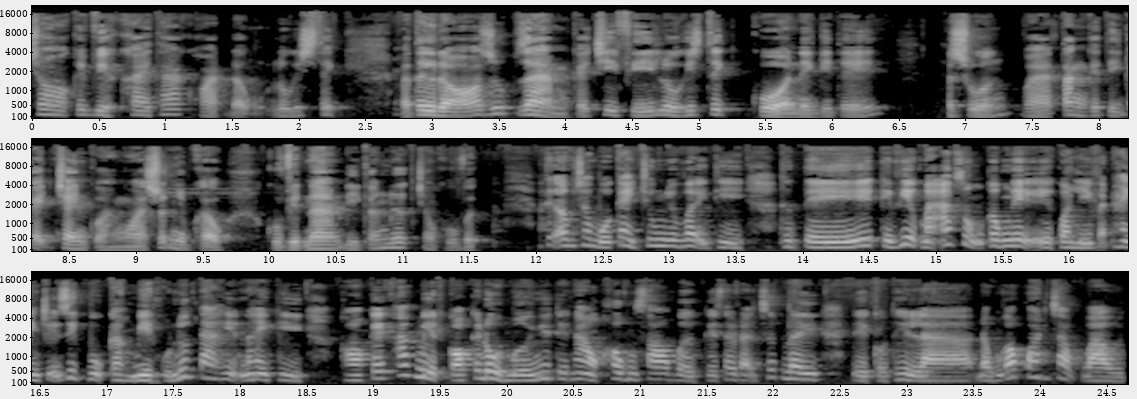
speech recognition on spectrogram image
cho cái việc khai thác hoạt động logistics và từ đó giúp giảm cái chi phí logistics của nền kinh tế xuống và tăng cái tính cạnh tranh của hàng hóa xuất nhập khẩu của Việt Nam đi các nước trong khu vực. Thưa ông, trong bối cảnh chung như vậy thì thực tế cái việc mà áp dụng công nghệ quản lý vận hành chuỗi dịch vụ cảng biển của nước ta hiện nay thì có cái khác biệt, có cái đổi mới như thế nào không so với cái giai đoạn trước đây để có thể là đóng góp quan trọng vào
